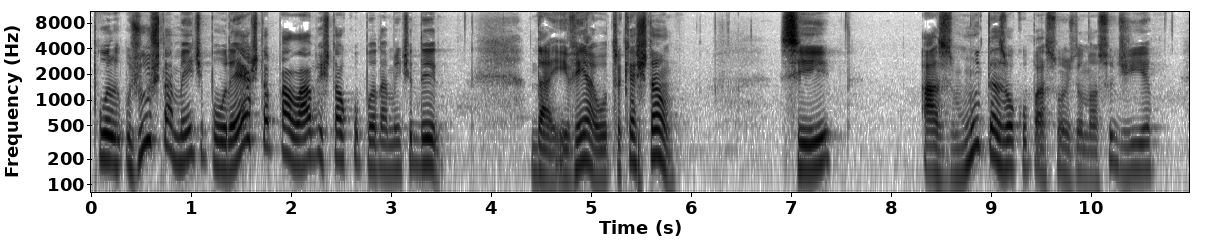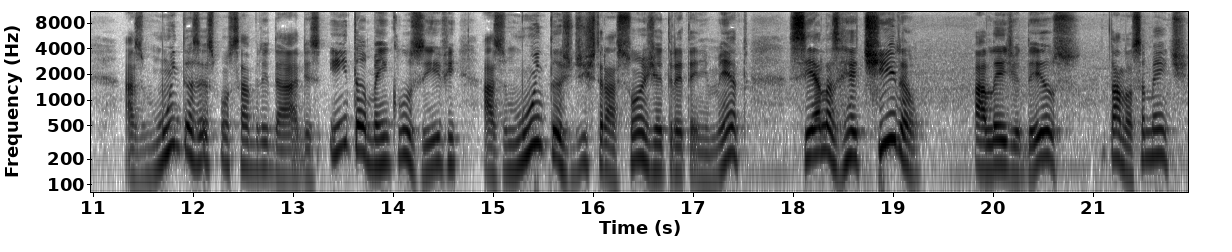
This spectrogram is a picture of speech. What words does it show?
por, justamente por esta palavra está ocupando a mente dele. Daí vem a outra questão. Se as muitas ocupações do nosso dia, as muitas responsabilidades e também, inclusive, as muitas distrações de entretenimento, se elas retiram a lei de Deus da nossa mente.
